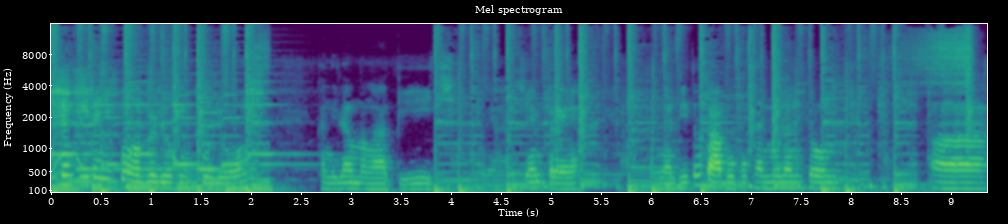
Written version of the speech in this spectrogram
kitang-kita niyo po overlooking po yung kanilang mga beach. Ayan. Siyempre, pag nandito ka, bubuksan mo lang itong uh,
